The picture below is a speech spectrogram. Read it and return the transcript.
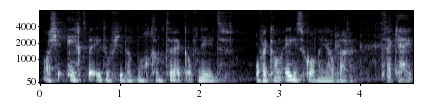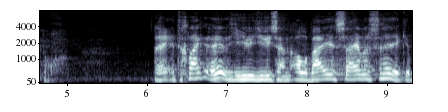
Als je echt weet of je dat nog kan trekken of niet. Of ik kan één seconde aan jou vragen, trek jij het nog? Nee, en tegelijk, hè, jullie, jullie zijn allebei zeilers. Hè. Ik heb,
